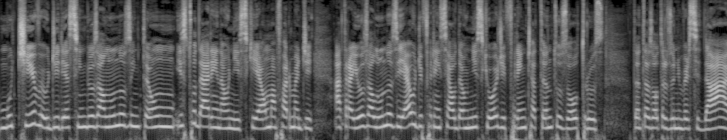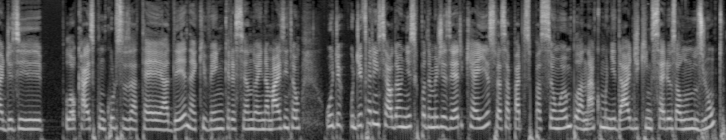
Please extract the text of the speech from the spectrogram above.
motivo, eu diria assim, dos alunos então estudarem na Unisc. É uma forma de atrair os alunos e é o diferencial da Unisc hoje frente a tantos outros, tantas outras universidades e locais com cursos até AD, né, que vem crescendo ainda mais. Então, o, o diferencial da Unisc podemos dizer que é isso, essa participação ampla na comunidade que insere os alunos junto?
